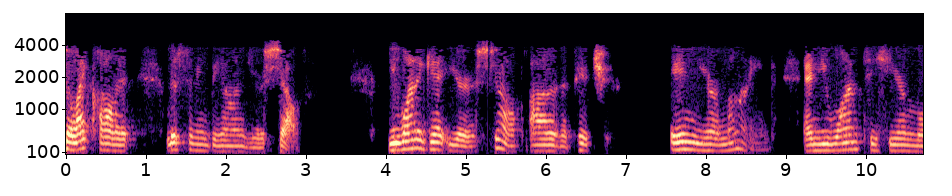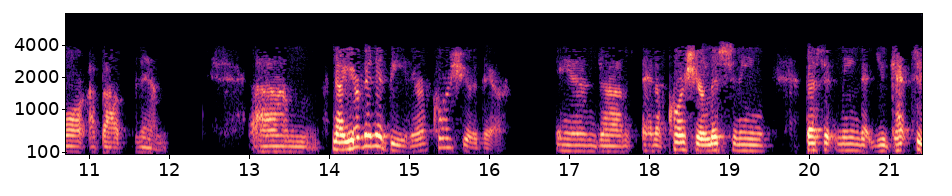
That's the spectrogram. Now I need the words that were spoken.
So I call it listening beyond yourself. You want to get yourself out of the picture in your mind, and you want to hear more about them. Um, now you're going to be there, of course you're there, and um, and of course you're listening. Doesn't mean that you get to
